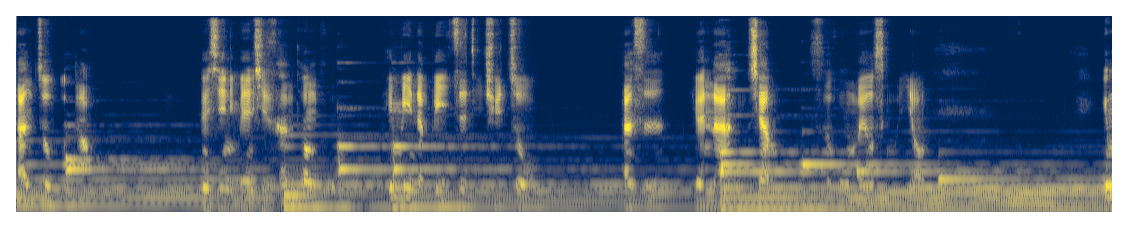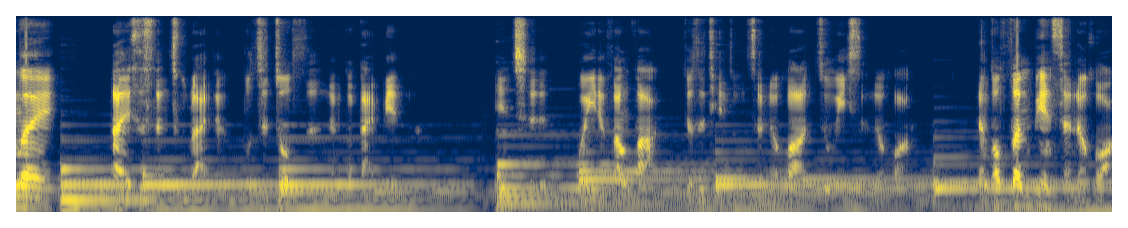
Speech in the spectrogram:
但做不到。内心里面其实很痛苦，拼命的逼自己去做，但是原来好像似乎没有什么用。因为爱是生出来的，不是做事能够改变的。因此，唯一的方法就是听从神的话，注意神的话，能够分辨神的话。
